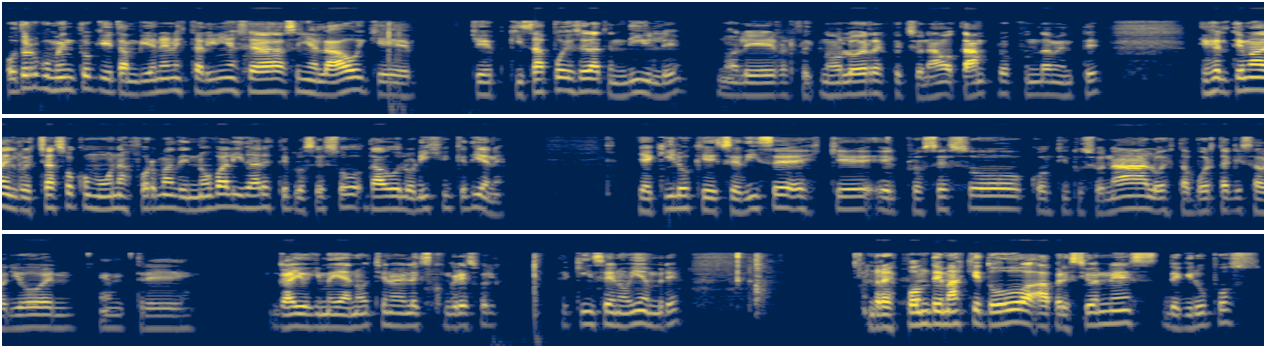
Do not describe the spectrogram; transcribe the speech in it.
Otro argumento que también en esta línea se ha señalado y que, que quizás puede ser atendible no, no lo he reflexionado tan profundamente, es el tema del rechazo como una forma de no validar este proceso dado el origen que tiene. Y aquí lo que se dice es que el proceso constitucional o esta puerta que se abrió en, entre gallos y medianoche en el ex Congreso el, 15 de noviembre responde más que todo a presiones de grupos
